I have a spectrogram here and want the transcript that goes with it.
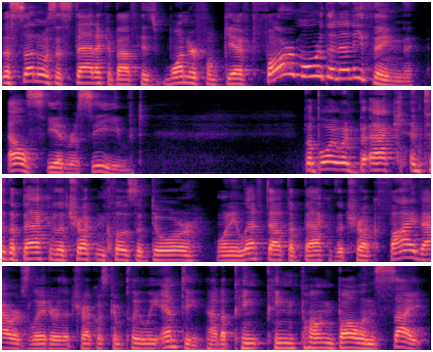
The son was ecstatic about his wonderful gift far more than anything else he had received. The boy went back into the back of the truck and closed the door. When he left out the back of the truck five hours later, the truck was completely empty, not a pink ping pong ball in sight.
